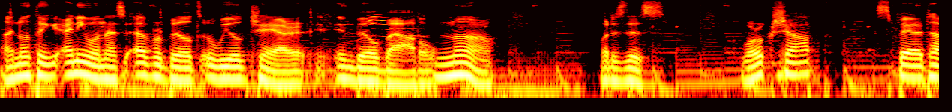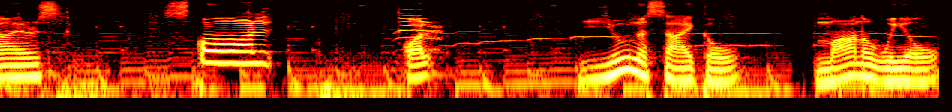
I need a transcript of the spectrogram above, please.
I don't think anyone has ever built a wheelchair in Build Battle. No. What is this? Workshop? Spare tires. Skull. Skull. Unicycle. Mono wheel.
